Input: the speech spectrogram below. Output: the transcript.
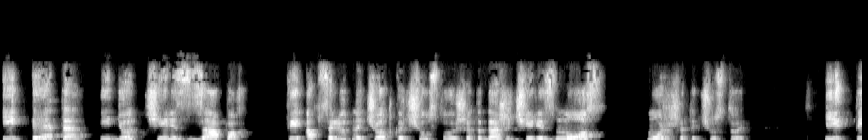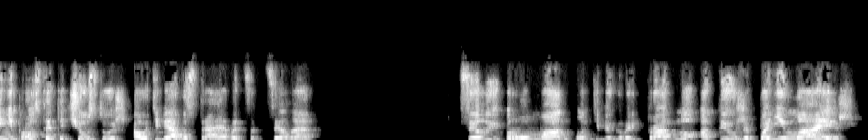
И это идет через запах. Ты абсолютно четко чувствуешь это даже через нос, можешь это чувствовать. И ты не просто это чувствуешь, а у тебя выстраивается целая, целый роман. Он тебе говорит про одно, а ты уже понимаешь,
